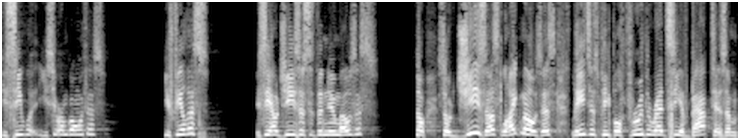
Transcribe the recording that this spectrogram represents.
You see, what, you see where I'm going with this? You feel this? You see how Jesus is the new Moses? So, so Jesus, like Moses, leads his people through the Red Sea of baptism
